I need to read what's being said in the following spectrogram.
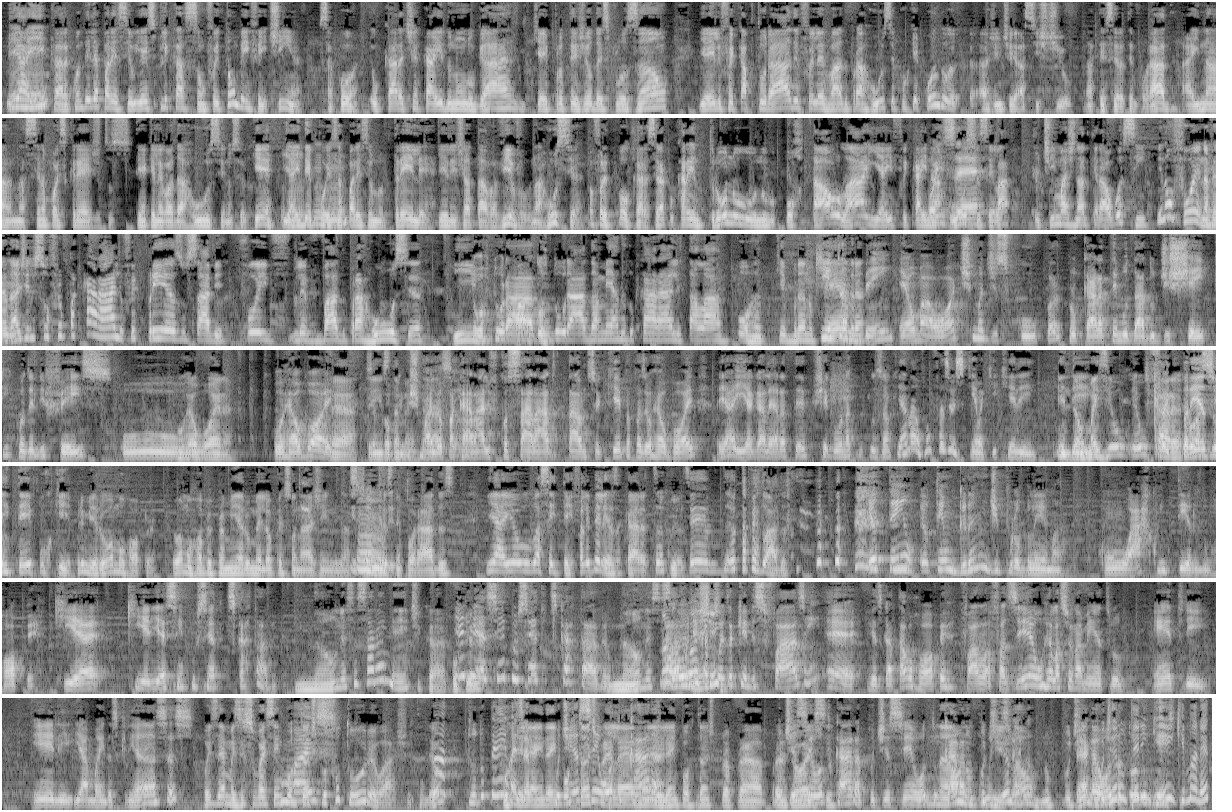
E Uhum. aí, cara, quando ele apareceu e a explicação foi tão bem feitinha, sacou? O cara tinha caído num lugar que aí protegeu da explosão. E aí ele foi capturado e foi levado pra Rússia, porque quando a gente assistiu a terceira temporada, aí na, na cena pós-créditos tem aquele negócio da Rússia e não sei o quê, e aí depois Uhum. apareceu no trailer que ele já tava vivo na Rússia. Eu falei, pô, cara, será que o cara entrou no, no portal lá e aí foi cair na Pois Rússia, é. sei lá? Eu tinha imaginado que era algo assim. E não foi. Na Uhum. verdade, ele sofreu pra caralho. Foi preso, sabe? Foi levado pra Rússia. E Torturado. Ah, torturado, a merda do caralho, tá lá, porra, quebrando Que pedra. também é uma ótima desculpa pro cara ter mudado de shape quando ele fez o. O Hellboy, né? O Hellboy. É, tem isso Porque também. O bicho malhou Ah, pra caralho, ficou sarado e tal, não sei o que, pra fazer o Hellboy. E aí a galera teve, chegou na conclusão que, ah, não, vamos fazer o esquema aqui que ele. Então, ele... mas eu, eu foi cara, eu preso. aceitei por quê? Primeiro, eu amo o Hopper. Eu amo o Hopper, pra mim era o melhor personagem nas é primeiras temporadas. E aí eu aceitei. Falei, beleza, cara, tranquilo. Você eu tá perdoado. Eu tenho, eu tenho um grande problema com o arco inteiro do Hopper, que é que ele é 100% descartável. Não necessariamente, cara. Porque Ele é 100% descartável. não A necessariamente. única achei- coisa que eles fazem é resgatar o Hopper, fala, fazer um relacionamento entre ele e a mãe das crianças. Pois é, mas isso vai ser importante Mas- pro futuro, eu acho, entendeu? Tudo bem, Porque mas ele é, ainda é podia importante ser pra outro Eleven, cara. ele é importante pra, pra, pra podia Joyce. ser outro cara, podia ser outro não, cara não do podia Goonies, não, não podia Pega não. outro Podia não ter ninguém. Goonies. Que mané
